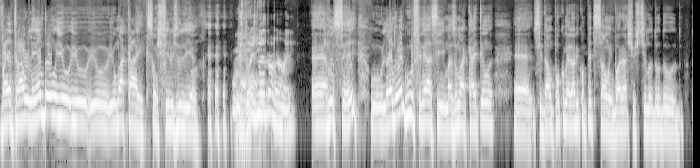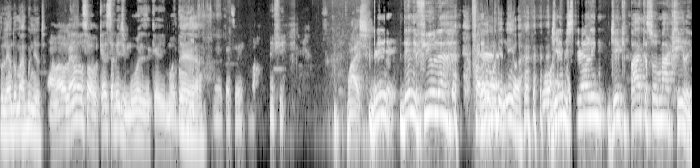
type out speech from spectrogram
vai entrar o Landon e o, e o, e o, e o Mackay, que são os filhos do Liam. Os dois não entram, não, hein? É, não sei. O Landon é goofy, né? Assim, mas o Mackay tem um, é, se dá um pouco melhor em competição, embora eu ache o estilo do, do, do Landon mais bonito. Ah, mas o Lennon só quer saber de música e modernismo. É. bom, enfim. Mas, Danny, Danny Fuller, Falando É. modelinho, ó. James Sterling, Jake Patterson, Mark Healy.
